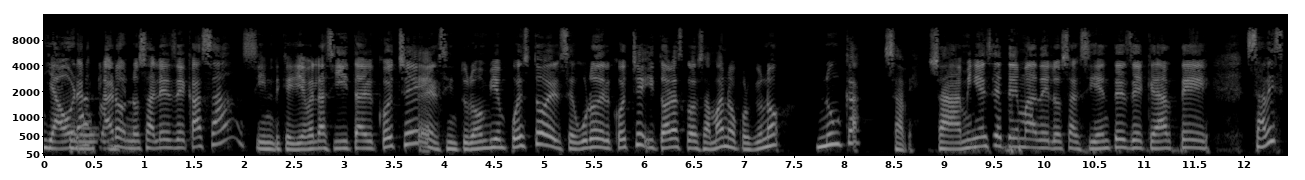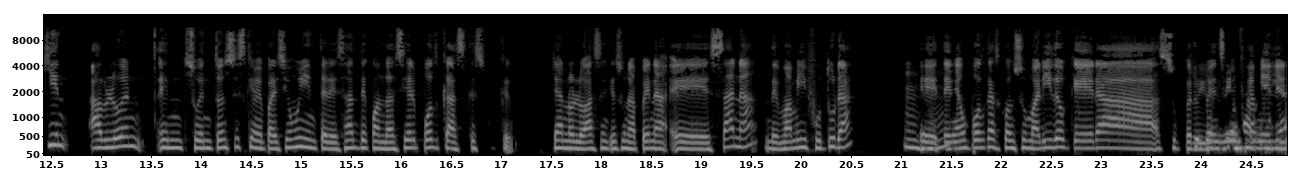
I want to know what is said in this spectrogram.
Y ahora, Pero- claro, no sales de casa sin que lleve la sillita del coche, el cinturón bien puesto, el seguro del coche y todas las cosas a mano, porque uno nunca sabe. O sea, a mí ese tema de los accidentes, de quedarte, ¿sabes quién habló en, en su entonces que me pareció muy interesante cuando hacía el podcast, que, es- que ya no lo hacen, que es una pena, eh, Sana, de Mami Futura, eh, tenía un podcast con su marido que era supervivencia en familia.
